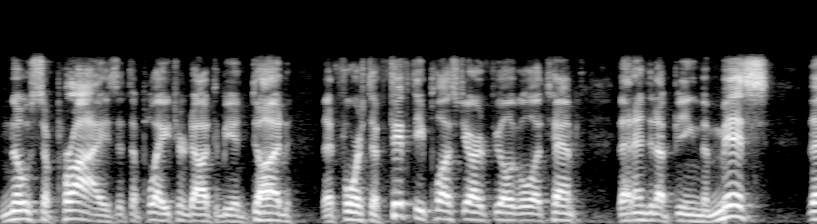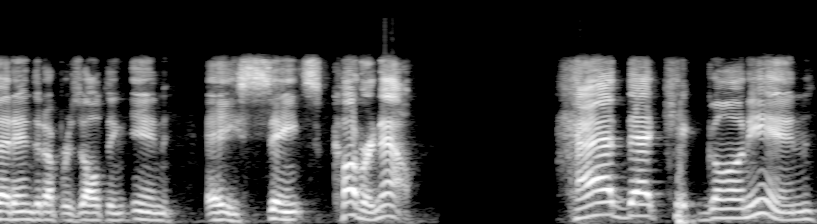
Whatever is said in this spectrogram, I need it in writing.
no surprise that the play turned out to be a dud that forced a 50 plus yard field goal attempt that ended up being the miss that ended up resulting in a Saints cover. Now, had that kick gone in,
